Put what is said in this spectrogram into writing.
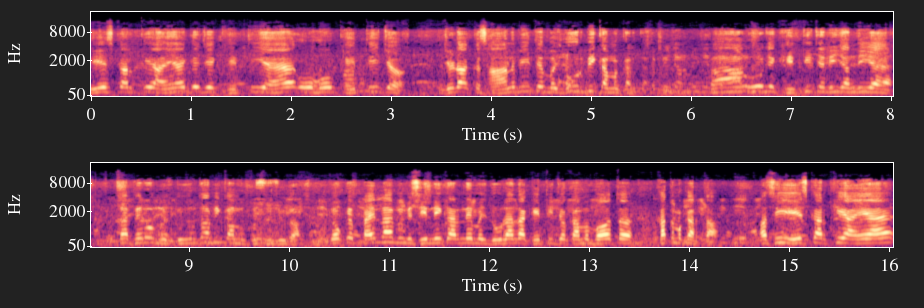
ਇਸ ਕਰਕੇ ਆਏ ਆ ਕਿ ਜੇ ਖੇਤੀ ਹੈ, ਉਹ ਖੇਤੀ 'ਚ ਜਿਹੜਾ ਕਿਸਾਨ ਵੀ ਤੇ ਮਜ਼ਦੂਰ ਵੀ ਕੰਮ ਕਰਦਾ ਤਾਂ ਉਹ ਜੇ ਖੇਤੀ ਚਲੀ ਜਾਂਦੀ ਹੈ, ਤਾਂ ਫਿਰ ਉਹ ਮਜ਼ਦੂਰ ਦਾ ਵੀ ਕੰਮ ਖੁੱਸ ਜੂਗਾ ਕਿਉਂਕਿ ਪਹਿਲਾਂ ਵੀ ਮਸ਼ੀਨੀਕਰਨ ਨੇ ਮਜ਼ਦੂਰਾਂ ਦਾ ਖੇਤੀ 'ਚੋਂ ਕੰਮ ਬਹੁਤ ਖਤਮ ਕਰਤਾ। ਅਸੀਂ ਇਸ ਕਰਕੇ ਆਏ ਆ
